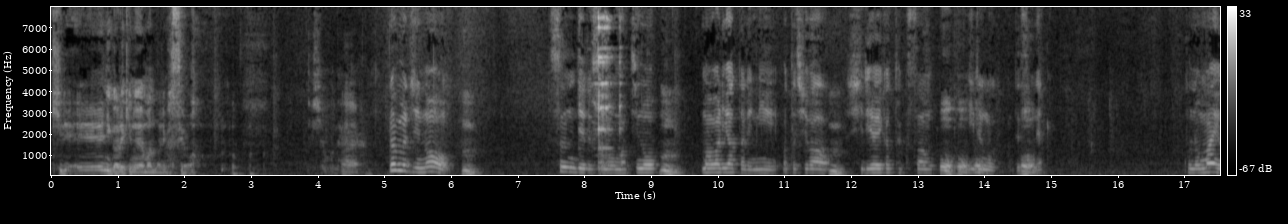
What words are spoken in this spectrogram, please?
綺麗に瓦礫の山になりますよ。でしょうね、はい。ラムジのうん。住んでるその町のうん周りあたりに私はうん。知り合いがたくさんいるのですね、この前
